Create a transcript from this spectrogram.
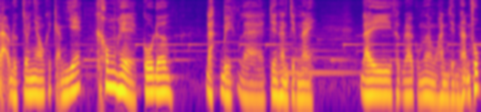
tạo được cho nhau cái cảm giác không hề cô đơn đặc biệt là trên hành trình này. Đây thực ra cũng là một hành trình hạnh phúc.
